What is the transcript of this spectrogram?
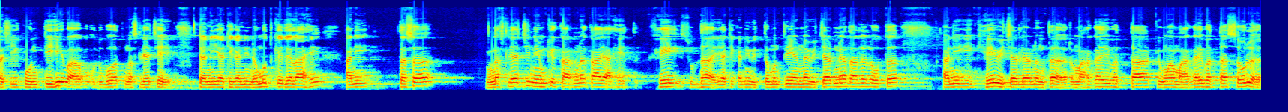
तशी कोणतीही बाब उद्भवत नसल्याचे त्यांनी या ठिकाणी नमूद केलेलं आहे. आणि तसं नसल्याची नेमकी कारणं काय आहेत हे सुद्धा या ठिकाणी वित्तमंत्री यांना विचारण्यात आलेलं होतं. आणि हे विचारल्यानंतर महागाई भत्ता किंवा महागाई भत्ता सवलत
